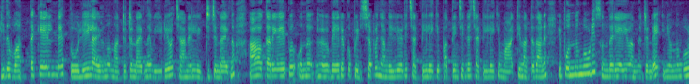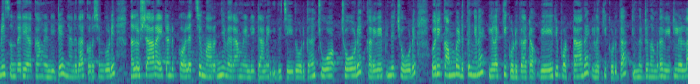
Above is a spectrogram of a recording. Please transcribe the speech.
ഇത് വത്തക്കേലിന്റെ തൊലിയിലായിരുന്നു നട്ടിട്ടുണ്ടായിരുന്ന. വീഡിയോ ചാനലിൽ ഇട്ടിട്ടുണ്ടായിരുന്നു. ആ കറിവേപ്പ് ഒന്ന് വേരൊക്കെ പിടിച്ചപ്പോൾ ഞാൻ വലിയൊരു ചട്ടിയിലേക്ക് പത്തിഞ്ചിന്റെ ചട്ടിയിലേക്ക് മാറ്റി നട്ടതാണ്. ഇപ്പൊ ഒന്നും കൂടി സുന്ദരിയായി വന്നിട്ടുണ്ട്. ഇനി ഒന്നും കൂടി സുന്ദരിയാക്കാൻ വേണ്ടിയിട്ട് ഞാനിതാ കുറച്ചും കൂടി നല്ല ഉഷാറായിട്ടാണ് കൊലച്ച് മറിഞ്ഞ് വരാൻ വേണ്ടിയിട്ടാണ് ഇത് ചെയ്തു കൊടുക്കുന്നത്. ചോ ചോട് കറിവേപ്പിന്റെ ചോട് ഒരു കമ്പെടുത്ത് ഇങ്ങനെ ഇളക്കി കൊടുക്കുക കേട്ടോ. വേര് പൊട്ടാതെ ഇളക്കി കൊടുക്കുക. എന്നിട്ട് നമ്മുടെ വീട്ടിലുള്ള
